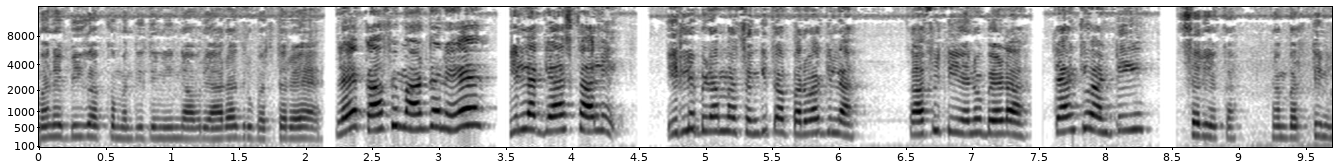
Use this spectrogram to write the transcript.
ಮನೆ ಬೀಗ ಹಾಕೊಂಡ್ ಬಂದಿದ್ದೀನಿ, ಇನ್ನು ಅವ್ರು ಯಾರಾದ್ರೂ ಬರ್ತಾರೆ. ಲೇ, ಕಾಫಿ ಮಾಡ್ದೇನೆ? ಇಲ್ಲ, ಗ್ಯಾಸ್ ಖಾಲಿ. ಇರ್ಲಿ ಬಿಡಮ್ಮ, ಸಂಗೀತ ಪರವಾಗಿಲ್ಲ. ಕಾಫಿ ಟೀ ಏನೂ ಬೇಡ. ಥ್ಯಾಂಕ್ ಯು ಆಂಟಿ ಸರಿ ಅಕ್ಕ, ನಾನು ಬರ್ತೀನಿ.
